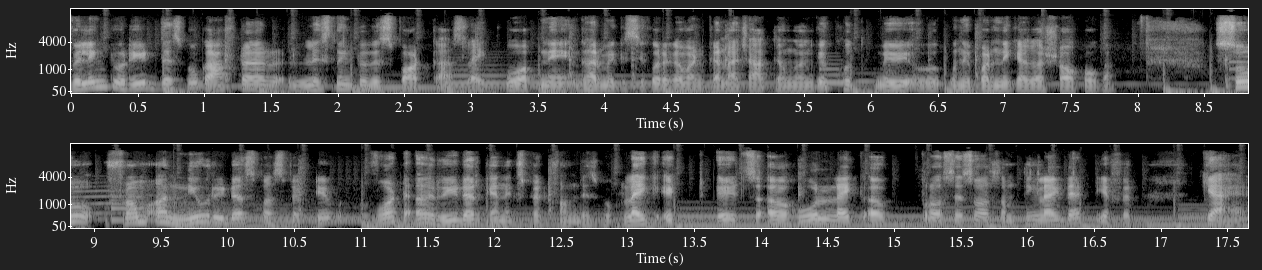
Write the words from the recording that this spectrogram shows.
willing to read this book after listening to this podcast like वो अपने घर में किसी को रिकमेंड करना चाहते होंगे, उनके खुद में भी उन्हें पढ़ने का अगर शौक होगा। So from a new readers perspective what a reader can expect from this book like it it's a whole like a process और समथिंग लाइक दैट या फिर क्या है?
